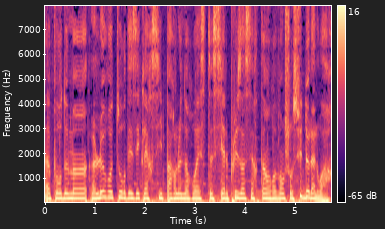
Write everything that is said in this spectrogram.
Euh, Pour demain, le retour des éclaircies par le nord-ouest, ciel plus incertain en revanche au sud de la Loire.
